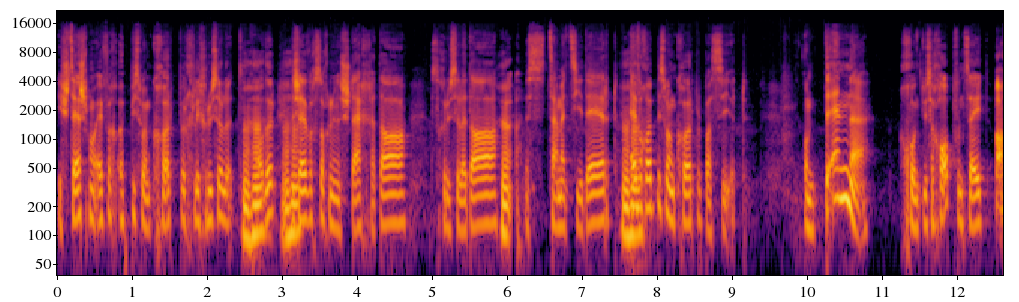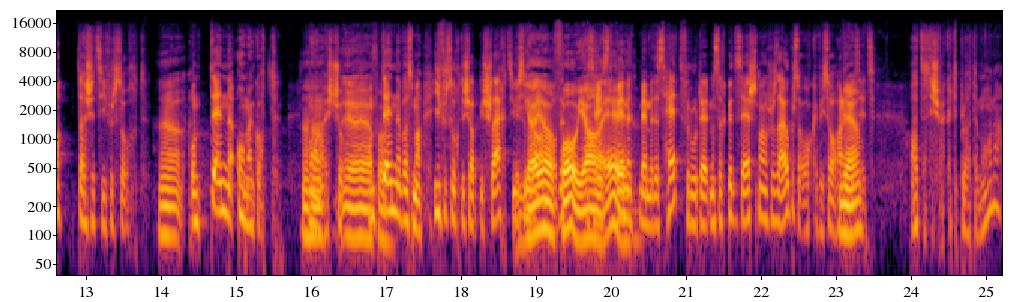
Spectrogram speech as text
ist zuerst mal einfach etwas, das im Körper ein bisschen krüselt. Oder? Es ist einfach so ein Stechen da, ein Krüseln da, ja. ein Zusammenziehen dort. Aha. Einfach etwas, was im Körper passiert. Und dann kommt unser Kopf und sagt, ah, das ist jetzt Eifersucht. Ja. Und dann, oh mein Gott, Mona ist schon. Ja, ja, und dann, was man, Eifersucht ist etwas Schlechtes in unserem ja, ja, voll, ja, das heisst, wenn, man, wenn man das hat, verurteilt man sich das erste Mal schon selber so, okay, wieso habe ich das jetzt? Ah, das ist wegen der blöden Mona.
